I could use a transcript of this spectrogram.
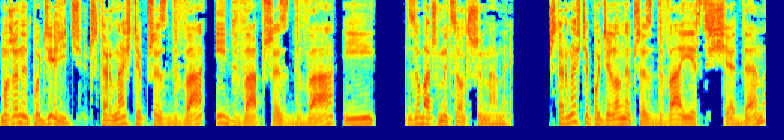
Możemy podzielić 14 przez 2 i 2 przez 2 i zobaczmy, co otrzymamy. 14 podzielone przez 2 jest 7,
